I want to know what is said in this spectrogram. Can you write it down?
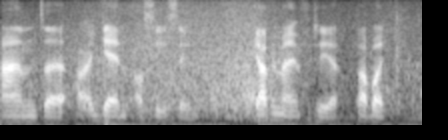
and uh, again I'll see you soon. Gavin Mountford here, bye bye.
